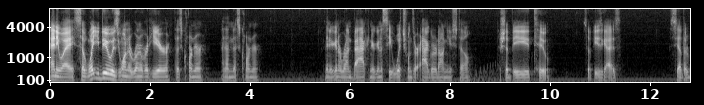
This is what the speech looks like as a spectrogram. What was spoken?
Anyway, so what you do is you want to run over here, this corner, and then this corner. Then you're gonna run back and you're gonna see which ones are aggroed on you still. Should be two. So these guys. See how they're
